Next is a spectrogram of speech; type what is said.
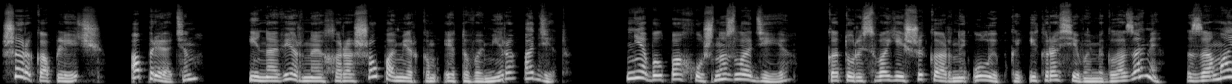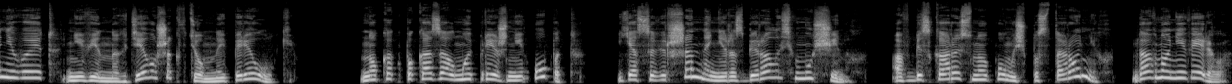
широкоплеч, опрятен и, наверное, хорошо по меркам этого мира одет. Не был похож на злодея, который своей шикарной улыбкой и красивыми глазами заманивает невинных девушек в темные переулки. Но, как показал мой прежний опыт, я совершенно не разбиралась в мужчинах а в бескорыстную помощь посторонних давно не верила.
